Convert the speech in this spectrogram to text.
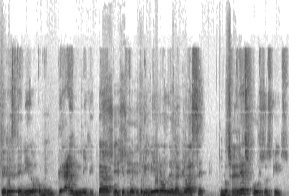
pero es tenido como un gran militar, porque fue primero de la clase los tres cursos que hizo.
